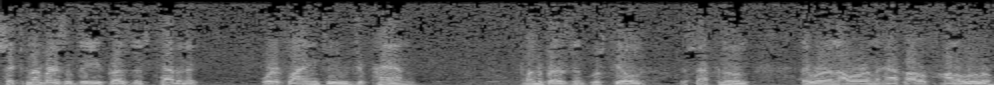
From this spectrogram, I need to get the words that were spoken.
Six members of the president's cabinet were flying to Japan when the president was killed this afternoon. They were an hour and a half out of Honolulu.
